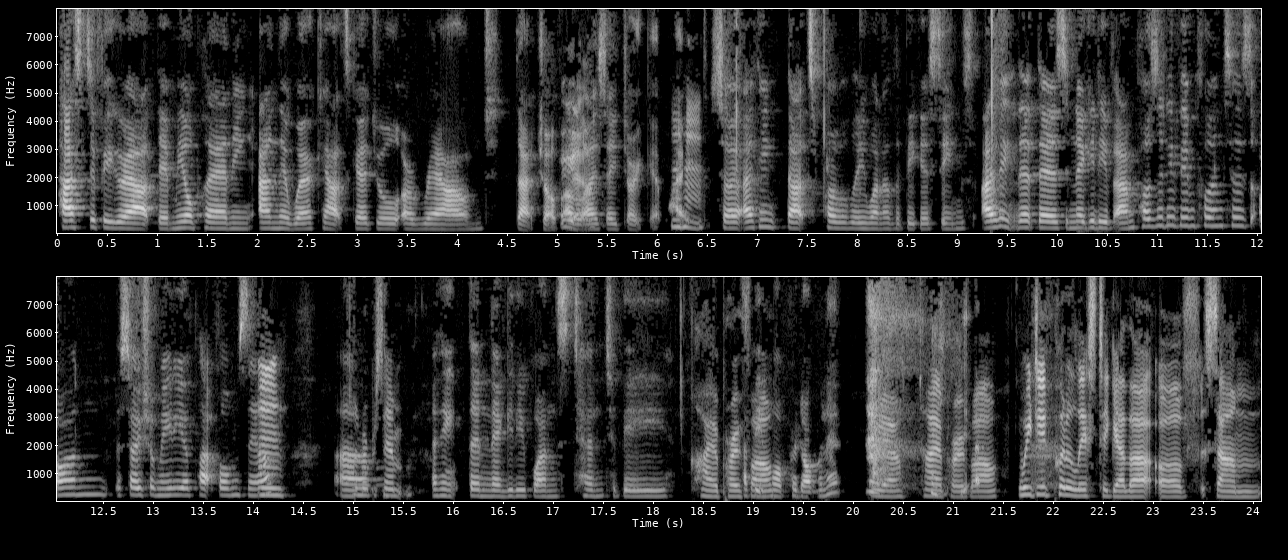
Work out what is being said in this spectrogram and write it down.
has to figure out their meal planning and their workout schedule around that job. Yeah. Otherwise, they don't get paid. Mhm. So I think that's probably one of the biggest things. I think that there's negative and positive influences on social media platforms now. Mm, Um, 100% I think the negative ones tend to be higher a bit profile. more predominant. Yeah, higher profile. We did put a list together of some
